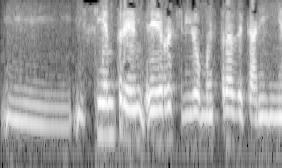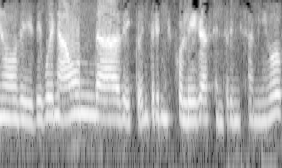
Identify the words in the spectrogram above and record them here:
y, siempre he recibido muestras de cariño, de, de buena onda, de entre mis colegas, entre mis amigos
